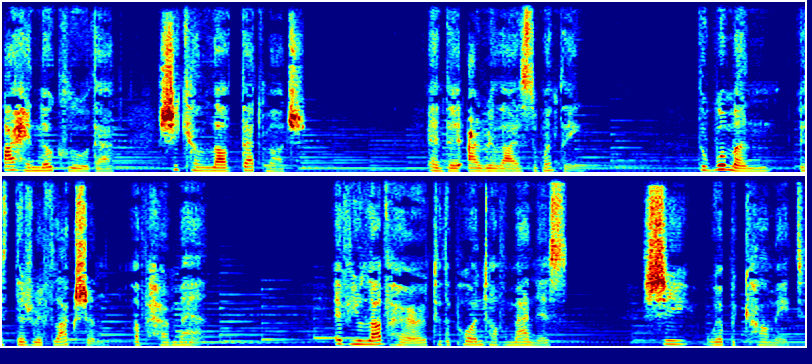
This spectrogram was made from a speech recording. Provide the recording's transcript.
I had no clue that she can love that much. And then I realized one thing. The woman is the reflection of her man. If you love her to the point of madness, she will become it.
